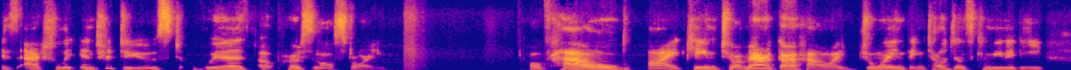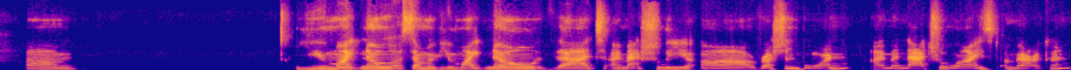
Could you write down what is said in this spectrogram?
is actually introduced with a personal story of how I came to America, how I joined the intelligence community, um, you might know, or some of you might know, that I'm actually uh, Russian born. I'm a naturalized American.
